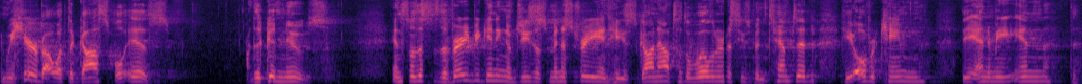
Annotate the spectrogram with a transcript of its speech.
And we hear about what the gospel is the good news. And so this is the very beginning of Jesus' ministry, and he's gone out to the wilderness. He's been tempted. He overcame the enemy in the,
